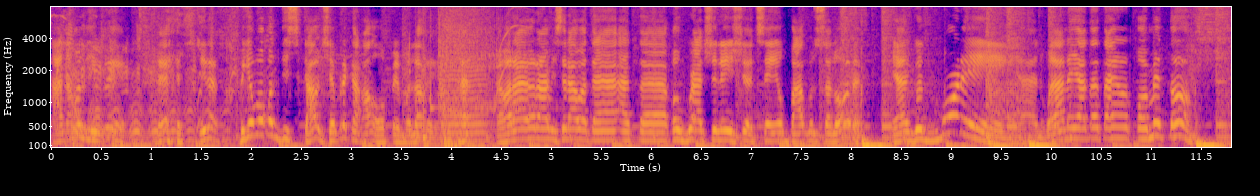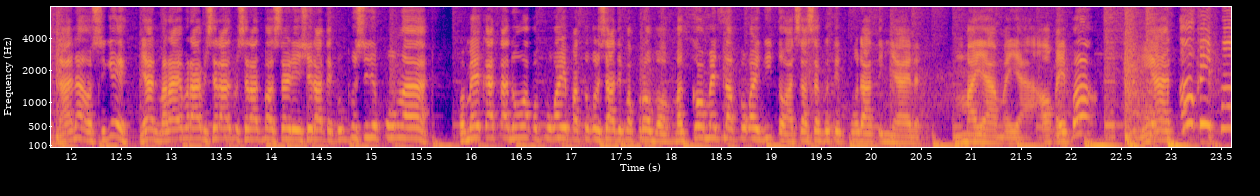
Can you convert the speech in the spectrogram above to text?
Kala ko libre. Bigyan mo akong discount. Siyempre, kaka-open mo lang eh. Maraming maraming salamat ah, at ah, congratulations sa iyong bagong salon. Yan, good morning. Yan, wala na yata tayong comment, no? Wala na, o sige. Yan, maraming maraming salamat sa lahat mga Star Nation natin. Kung gusto niyo pong uh, kung may katanungan ko po kayo patungkol sa ating pa-promo, mag-comment lang po kayo dito at sasagutin po natin yan maya-maya. Okay po? Yan, okay po!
